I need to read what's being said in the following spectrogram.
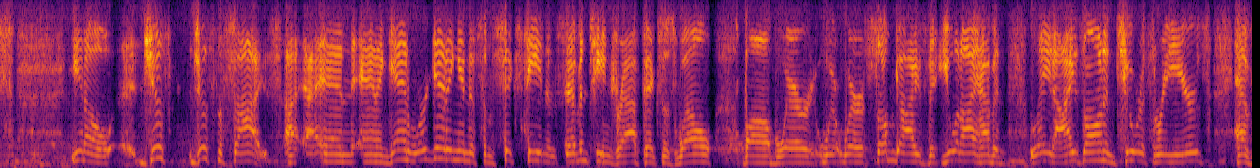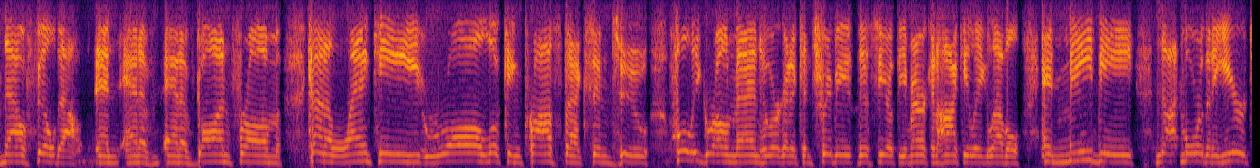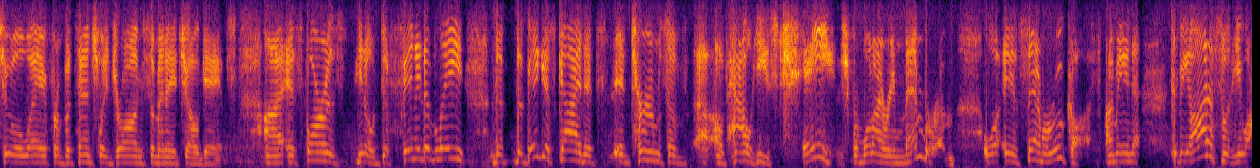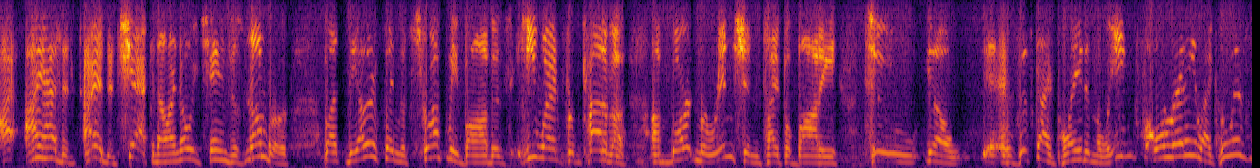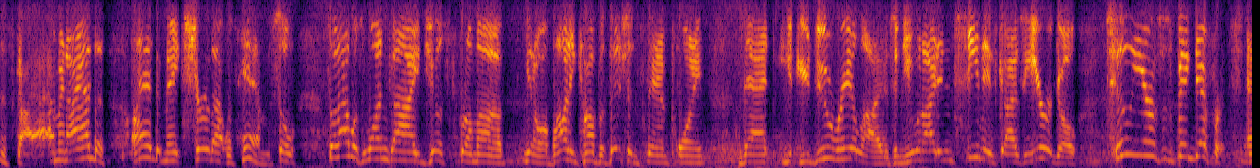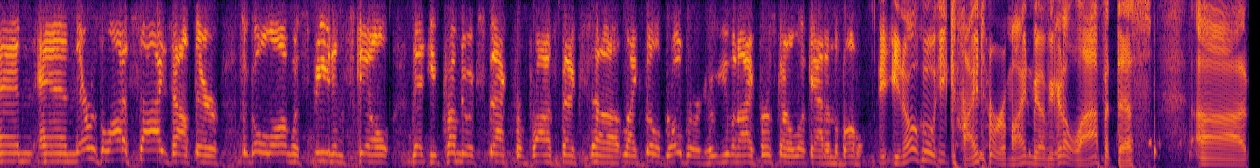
You know, just just the size, uh, and and again, we're getting into some 16 and 17 draft picks as well, Bob. Where where, where some guys that you and I haven't laid eyes on in two or three years have now filled out and and have and have gone from kind of lanky, raw-looking prospects into fully grown men who are going to contribute this year at the American Hockey League level, and maybe not more than a year or two away from potentially drawing some NHL games. Uh, as far as you know, definitively, the the biggest guy that's in terms of uh, of how he's changed from what I remember him well, is Samorukov. I mean, to be honest with you, I I had to I had to check. Now I know he changed his number. But the other thing that struck me, Bob, is he went from kind of a, a Martin Marincin type of body to, you know, has this guy played in the league already? Like, who is this guy? I mean, I had to I had to make sure that was him. So so that was one guy just from a you know a body composition standpoint that you, you do realize, and you and I didn't see these guys a year ago. Two years is a big difference, and and there was a lot of size out there to go along with speed and skill that you've come to expect from prospects uh, like Philip Broberg, who you and I first got to look at in the bubble. You know who he kind of remind me of? You're going to laugh at this. Uh,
